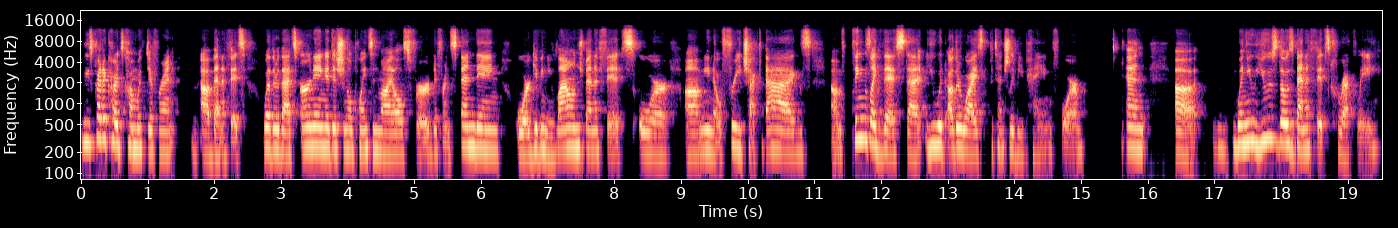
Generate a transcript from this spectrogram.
these credit cards come with different uh, benefits whether that's earning additional points and miles for different spending or giving you lounge benefits or um, you know free checked bags um, things like this that you would otherwise potentially be paying for and uh, when you use those benefits correctly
